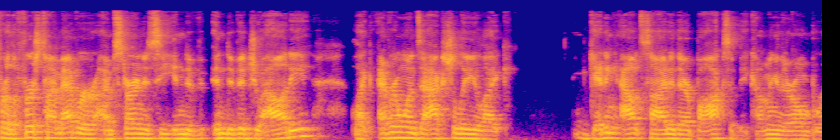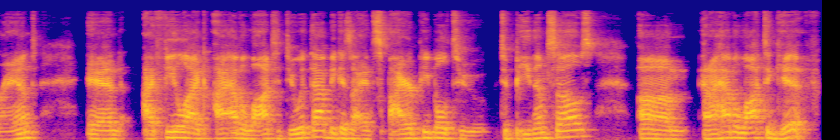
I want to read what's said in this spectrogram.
for the first time ever i'm starting to see indiv- individuality like everyone's actually like getting outside of their box and becoming their own brand and i feel like i have a lot to do with that because i inspire people to to be themselves. Um, and i have a lot to give.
